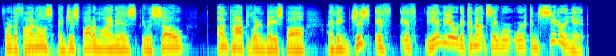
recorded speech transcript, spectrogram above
for the finals. I just bottom line is it was so unpopular in baseball. I think just if if the NBA were to come out and say we're we're considering it,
